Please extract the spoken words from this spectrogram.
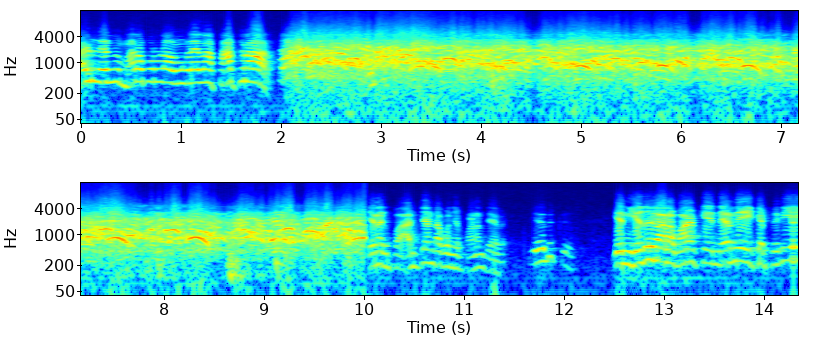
கழுதன்னு மரபொருளா உங்களை எல்லாம் தாக்குறார். எனக்கு இப்ப அர்ஜென்டா கொஞ்சம் பணம் தேவை. எதுக்கு? என் எதிர்கால வாழ்க்கையை நிர்ணயிக்க பெரிய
